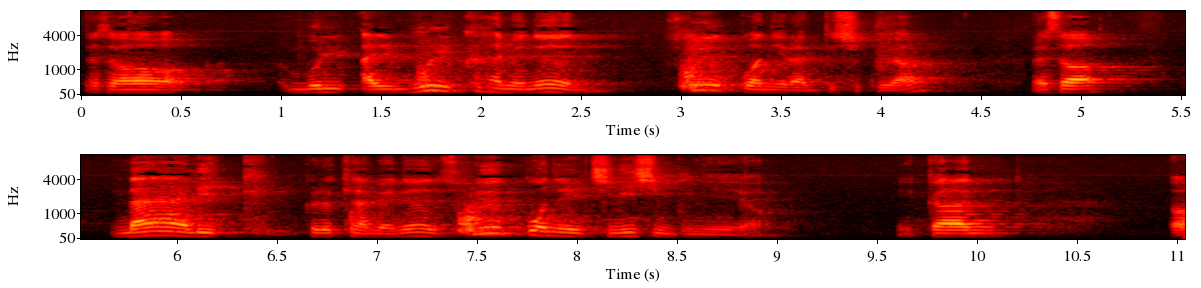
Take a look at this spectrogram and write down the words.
그래서 물 알물크 하면은 소유권이라는 뜻이고요. 그래서 말릭 그렇게 하면은 소유권을 지니신 분이에요. 그러니까 어,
